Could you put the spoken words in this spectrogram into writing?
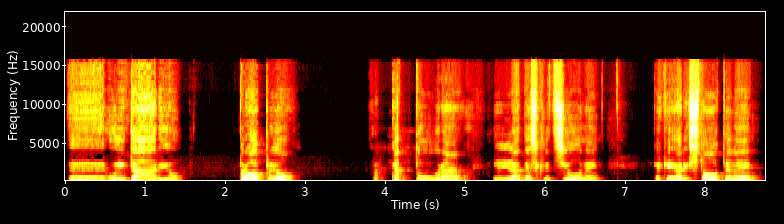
eh, unitario, proprio cattura la descrizione, perché Aristotele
